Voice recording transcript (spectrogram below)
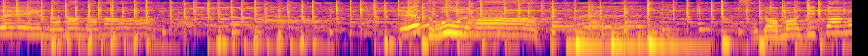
રે નાના નાના એ ધૂળમાં સુદામાજી કાનું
